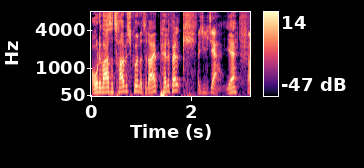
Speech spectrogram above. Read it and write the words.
Og det var altså 30 sekunder til dig, Palle Falk. Hvad gik der? Ja, Nå.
